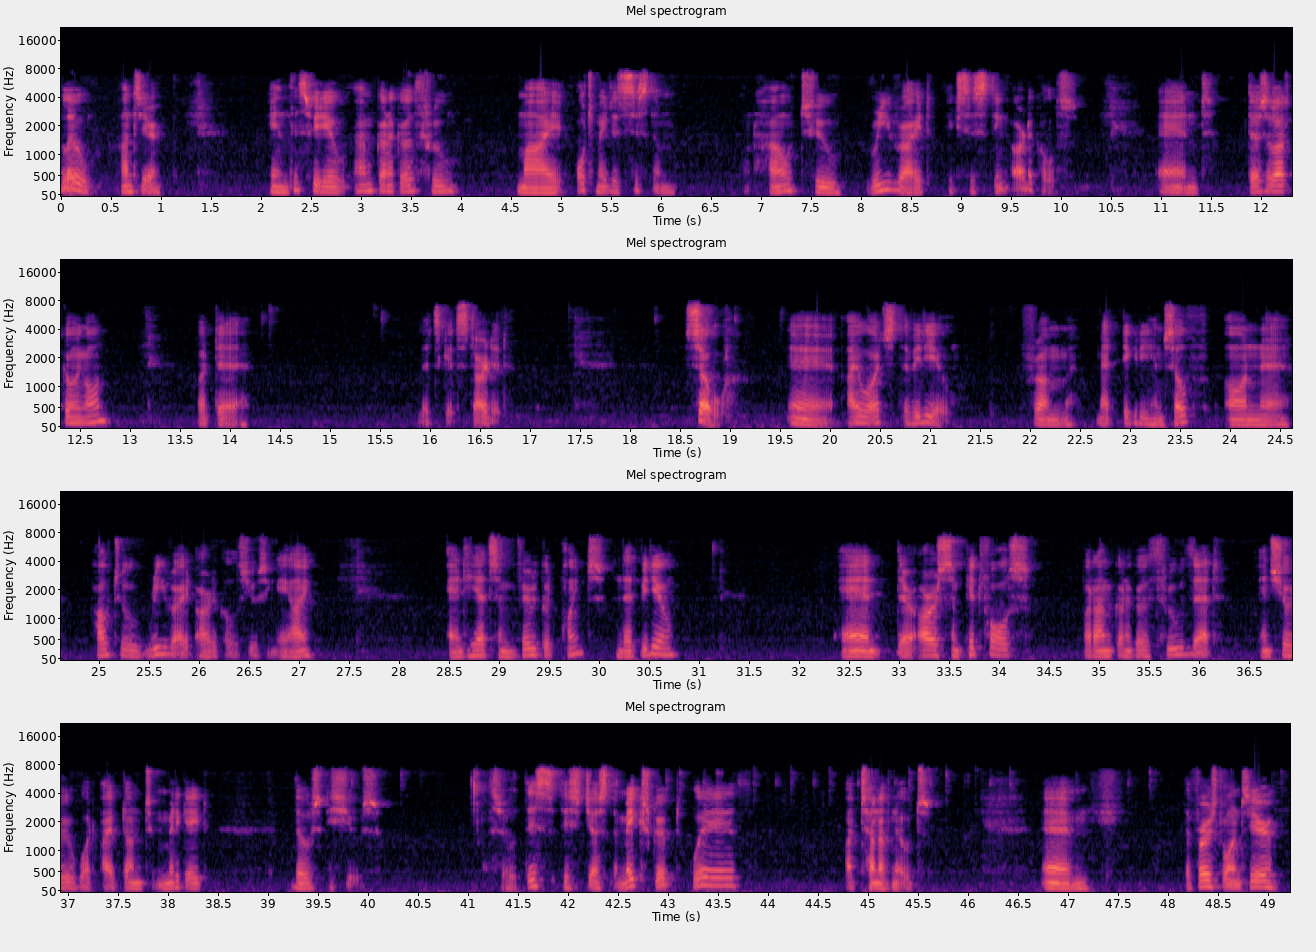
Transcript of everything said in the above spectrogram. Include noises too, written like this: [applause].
Hello, Hans here. In this video I'm gonna go through my automated system on how to rewrite existing articles. And there's a lot going on, but uh, let's get started. So, uh, I watched a video from Matt Diggity himself on uh, how to rewrite articles using AI. And he had some very good points in that video. And there are some pitfalls, but I'm going to go through that and show you what I've done to mitigate those issues. So this is just a make script with a ton of nodes. Um, the first ones here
